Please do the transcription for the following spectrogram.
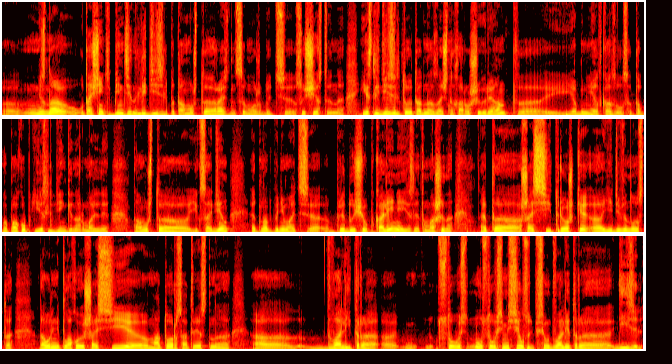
не знаю, уточните, бензин или дизель, потому что разница может быть э, существенная. Если дизель, то это однозначно хороший вариант, э, я бы не отказывался от такой покупки, если деньги нормальные, потому что X1, это надо понимать, э, предыдущего поколения, если это машина, это шасси трешки э, E90, довольно неплохое шасси, э, мотор, соответственно, э, 2 литра, э, 108, ну, 180 сил, судя по всему, 2 литра э, дизель.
